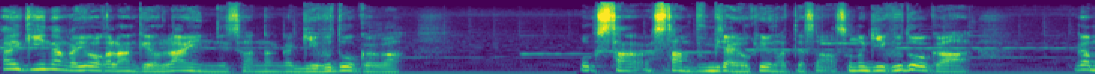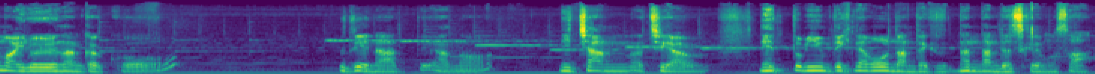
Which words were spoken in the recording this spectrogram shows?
最近なんかよくわからんけど LINE にさなんか岐阜動画がスタンプみたいに送れるようになってさその岐阜動画がまあいろいろなんかこううぜえなってあの2ちゃんの違うネットミーム的なものなんだけどなんなんですけどもさ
